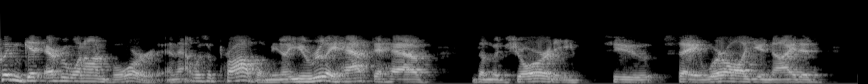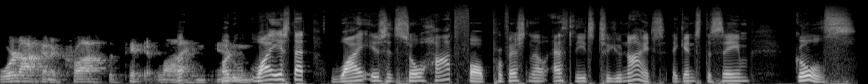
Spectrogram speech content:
couldn't get everyone on board, and that was a problem. You know, you really have to have the majority to say we're all united. We're not going to cross the picket line. But, but why is that? Why is it so hard for professional athletes to unite against the same goals?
